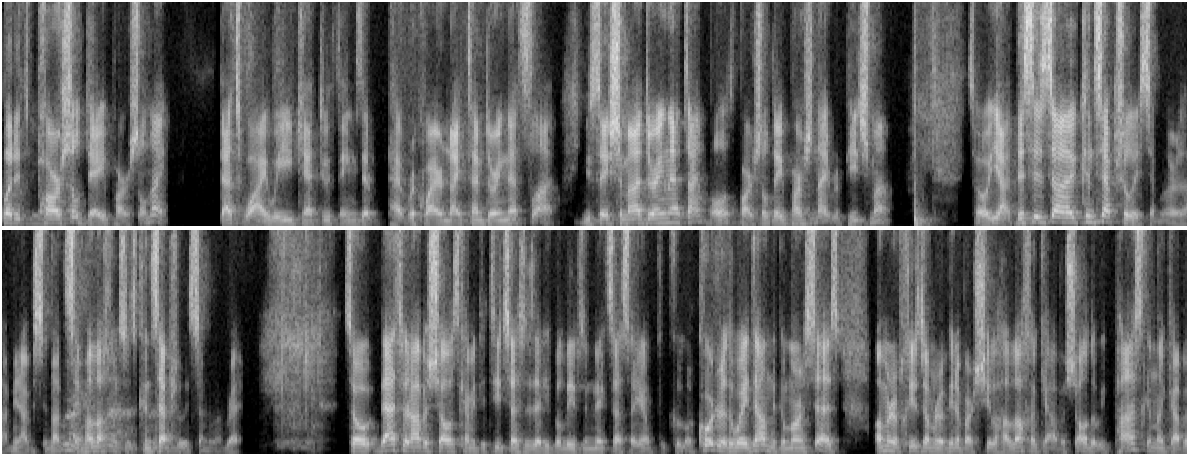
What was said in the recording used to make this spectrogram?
but it's partial day, partial night. That's why we can't do things that require nighttime during that slot. You say Shema during that time, well, it's partial day, partial night. Repeat Shema. So yeah, this is uh, conceptually similar. I mean, obviously not the same halachas. It's conceptually similar, right? So that's what Abba Shaul is coming to teach us is that he believes in Mixas Hayom Kikulo. A quarter of the way down, the Gemara says, Amar of Chiz, Amar Ravina Bar Shila Halacha Ke Abba Shaul, that we paskin like Abba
